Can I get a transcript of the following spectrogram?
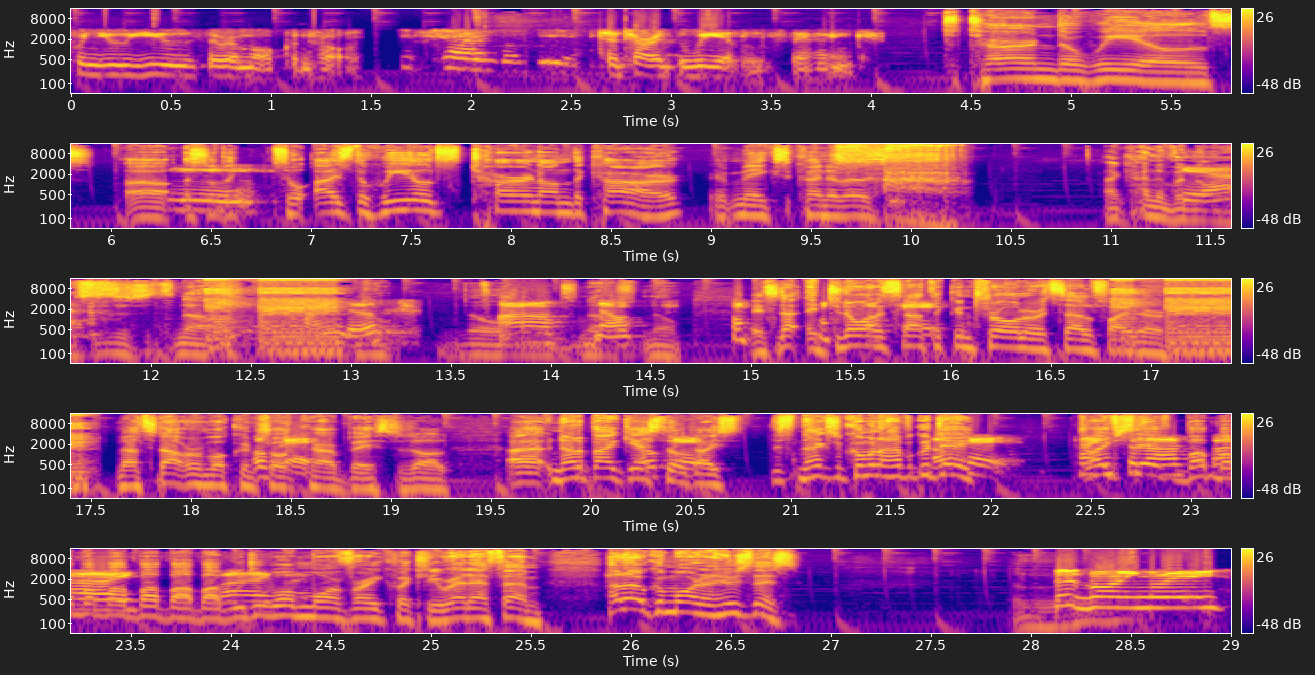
when you use the remote control To turn the wheel. to turn the wheels. I think. to turn the wheels. Uh, so, the, so as the wheels turn on the car, it makes kind of a, a kind of a Yeah. noise. It's, it's not. Kind of. No, Ah, no, it's not. no. No, it's not. Do you know what? It's not the controller itself either. No, it's not remote control Okay. car based at all. Uh, not a bad guess though, Okay. guys. Listen, thanks for coming. Have a good day. Okay. Drive Thanks a safe. lot. Bob, Bob, Bob, Bye. Bob, Bob, Bob. We'll do Bye, one bye. more very quickly. Red FM. Hello. Good morning. Who's this? Good morning, Ray.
